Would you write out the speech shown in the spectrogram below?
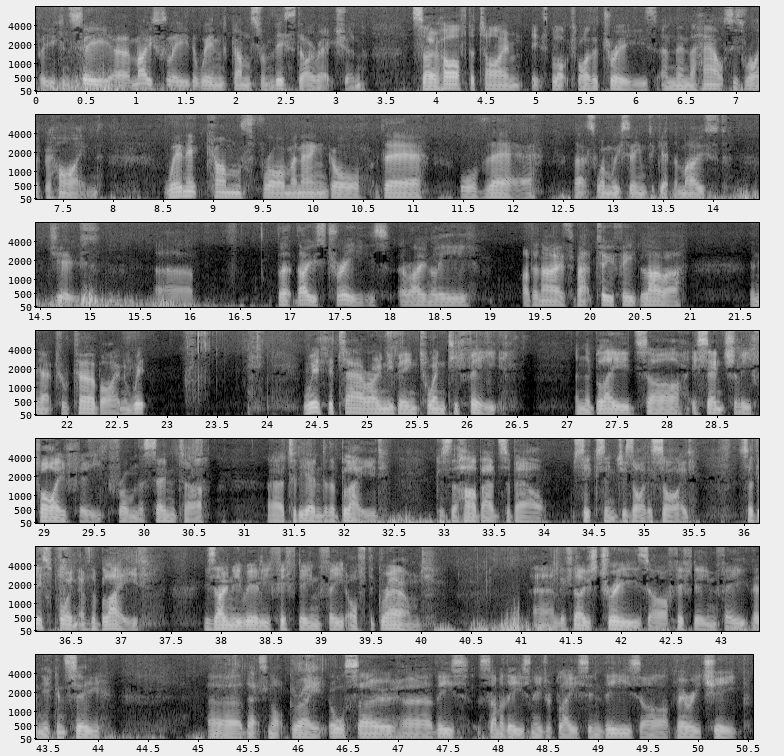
but you can see uh, mostly the wind comes from this direction so half the time it's blocked by the trees and then the house is right behind. When it comes from an angle there or there, that's when we seem to get the most juice. Uh, but those trees are only, I don't know, it's about two feet lower than the actual turbine. And with, with the tower only being 20 feet, and the blades are essentially five feet from the centre uh, to the end of the blade, because the hub adds about six inches either side. So this point of the blade is only really 15 feet off the ground. And if those trees are 15 feet, then you can see uh, that's not great. Also, uh, these some of these need replacing. These are very cheap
